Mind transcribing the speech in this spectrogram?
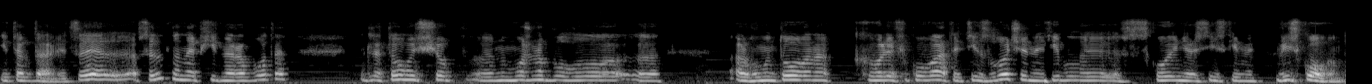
і так далі. Це абсолютно необхідна робота для того, щоб ну, можна було е, аргументовано кваліфікувати ті злочини, які були скоєні російськими військовими.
